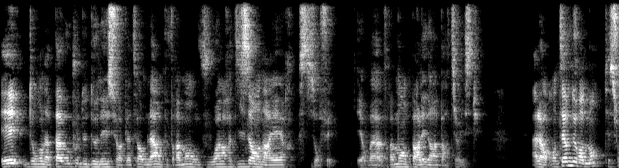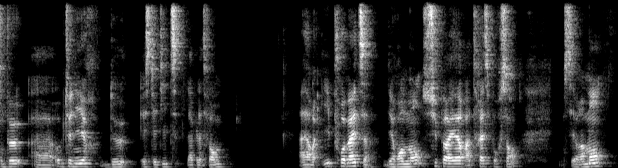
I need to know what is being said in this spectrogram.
et dont on n'a pas beaucoup de données sur la plateforme. Là, on peut vraiment voir 10 ans en arrière ce qu'ils ont fait. Et on va vraiment en parler dans la partie risque. Alors, en termes de rendement, qu'est-ce qu'on peut euh, obtenir de Estetit, la plateforme? Alors, ils promettent des rendements supérieurs à 13%. C'est vraiment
